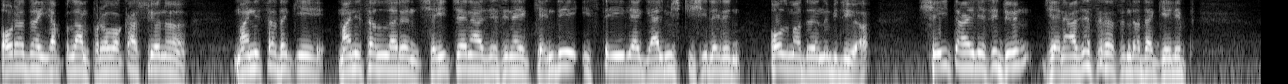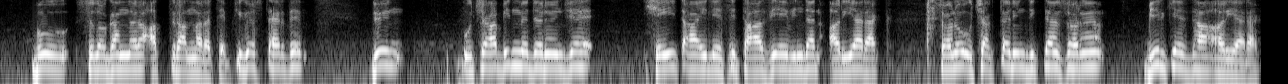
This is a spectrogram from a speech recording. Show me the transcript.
orada yapılan provokasyonu Manisa'daki Manisalıların şehit cenazesine kendi isteğiyle gelmiş kişilerin olmadığını biliyor. Şehit ailesi dün cenaze sırasında da gelip bu sloganları attıranlara tepki gösterdi. Dün uçağa binmeden önce şehit ailesi taziye evinden arayarak sonra uçaktan indikten sonra bir kez daha arayarak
